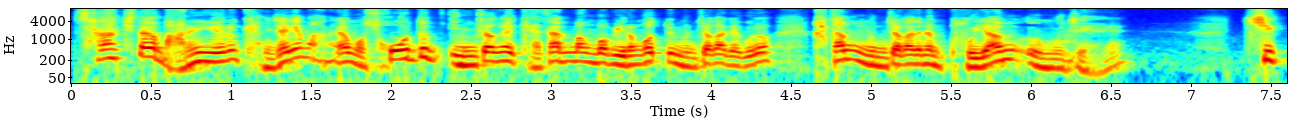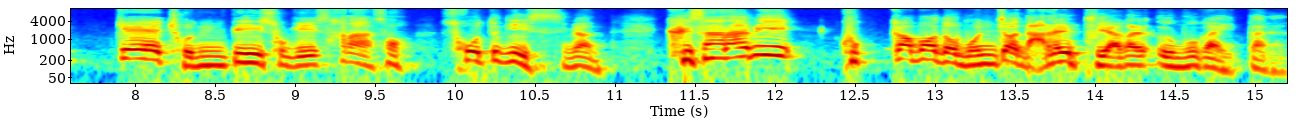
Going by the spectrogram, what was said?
사각지대가 많은 이유는 굉장히 많아요. 뭐 소득 인정의 계산 방법 이런 것도 문제가 되고요. 가장 문제가 되는 부양 의무제. 직계 존비 속이 살아서 소득이 있으면 그 사람이 국가보다 먼저 나를 부양할 의무가 있다는.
